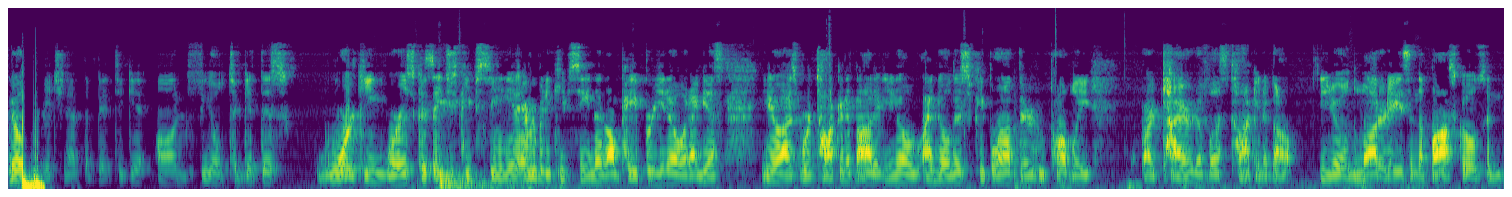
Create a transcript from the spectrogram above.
know they're itching at the bit to get on field to get this working worse because they just keep seeing it. Everybody keeps seeing it on paper, you know. And I guess you know, as we're talking about it, you know, I know there's people out there who probably are tired of us talking about you know the Mater Deis and the Boscos and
